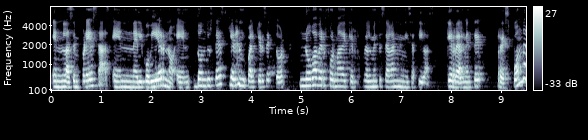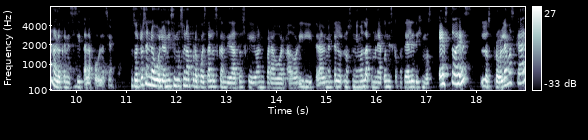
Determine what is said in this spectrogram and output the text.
en las empresas, en el gobierno, en donde ustedes quieran, en cualquier sector, no va a haber forma de que realmente se hagan iniciativas que realmente respondan a lo que necesita la población. Nosotros en Nuevo León hicimos una propuesta a los candidatos que iban para gobernador y literalmente nos unimos la comunidad con discapacidad y les dijimos, esto es los problemas que hay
